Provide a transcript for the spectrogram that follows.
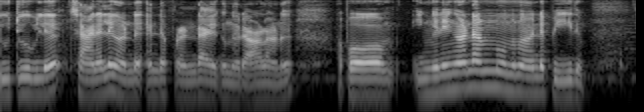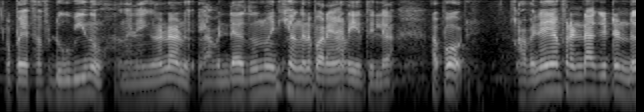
യൂട്യൂബിൽ ചാനൽ കണ്ട് എന്റെ ഫ്രണ്ട് അയക്കുന്ന ഒരാളാണ്. അപ്പോൾ ഇങ്ങനെയും കണ്ടാണെന്ന് തോന്നുന്നു അവന്റെ പേരും. അപ്പോൾ എഫ് എഫ് ഡൂബിന്നോ. അങ്ങനെ എങ്ങാണ്ടാണ് അവന്റെ അതൊന്നും എനിക്ക് അങ്ങനെ പറയാൻ അറിയത്തില്ല. അപ്പോൾ അവനെ ഞാൻ ഫ്രണ്ട് ആക്കിയിട്ടുണ്ട്.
